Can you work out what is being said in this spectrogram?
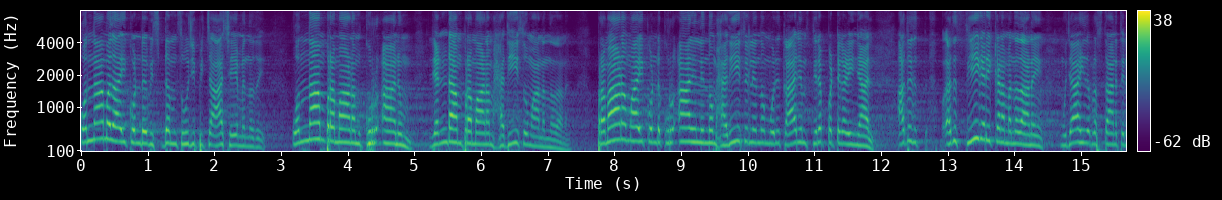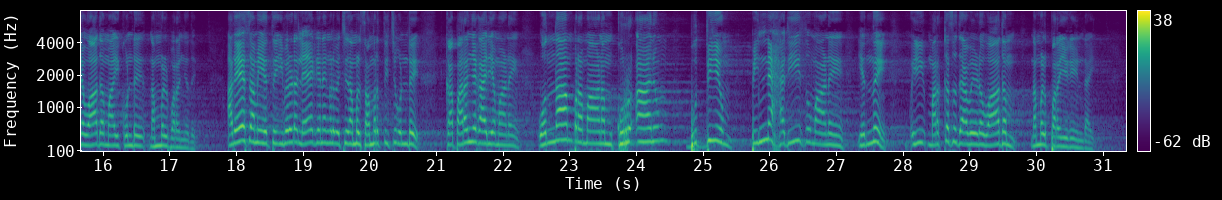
ഒന്നാമതായി കൊണ്ട് വിസ്ഡം സൂചിപ്പിച്ച ആശയം എന്നത് ഒന്നാം പ്രമാണം ഖുർആാനും രണ്ടാം പ്രമാണം ഹദീസുമാണെന്നതാണ്. പ്രമാണമായി കൊണ്ട് ഖുർആാനിൽ നിന്നും ഹദീസിൽ നിന്നും ഒരു കാര്യം സ്ഥിരപ്പെട്ട് കഴിഞ്ഞാൽ അത് അത് സ്വീകരിക്കണമെന്നതാണ് മുജാഹിദ് പ്രസ്ഥാനത്തിന്റെ വാദമായിക്കൊണ്ട് നമ്മൾ പറഞ്ഞത്. അതേ സമയത്ത് ഇവരുടെ ലേഖനങ്ങൾ വെച്ച് നമ്മൾ സമർത്ഥിച്ചുകൊണ്ട് പറഞ്ഞ കാര്യമാണ്. ഒന്നാം പ്രമാണം ഖുർആാനും ബുദ്ധിയും പിന്നെ ഹദീസുമാണ് എന്ന് ഈ മർക്കസ് ദാവയുടെ വാദം നമ്മൾ പറയുകയുണ്ടായി.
